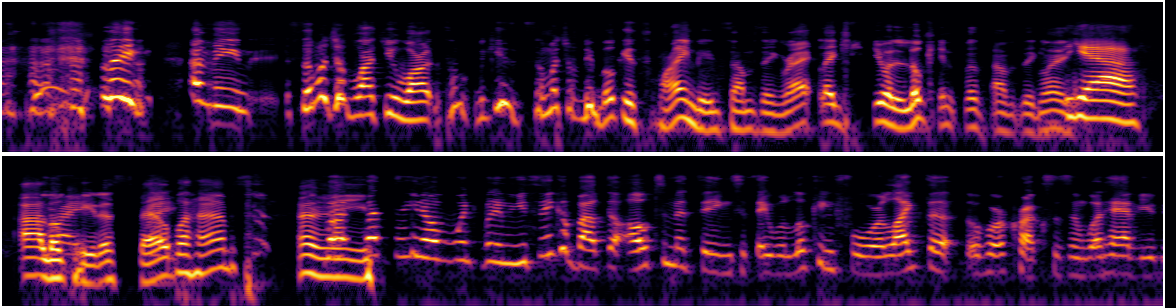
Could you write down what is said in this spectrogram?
like I mean, so much of what you want, some because so much of the book is finding something, right? Like you're looking for something, like Yeah. a Right, locator spell, right. perhaps. I but, mean, but you know when, when you think about the ultimate things that they were looking for like the the horcruxes and what have you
